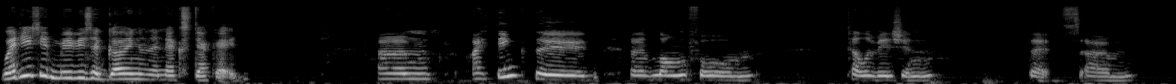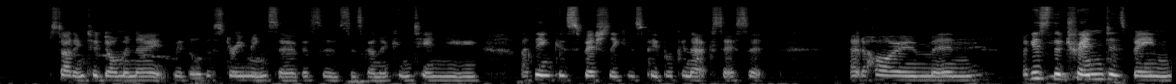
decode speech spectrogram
Where do you think movies are going in the next decade? Um, I think the kind of long form television that's um, starting to dominate with all the streaming services is going to continue. I think, especially because people can access it at home, and I guess the trend has been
